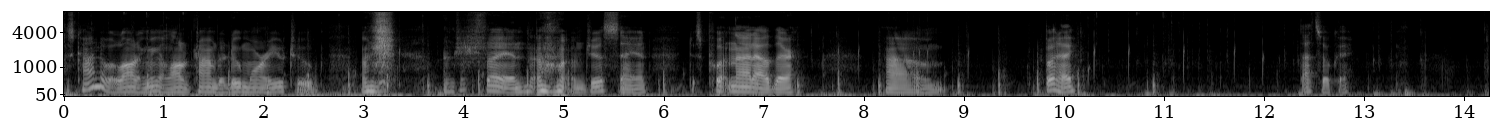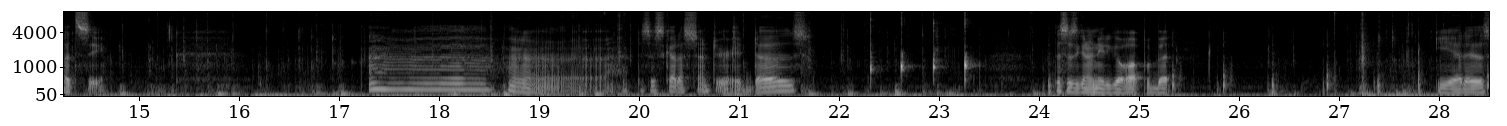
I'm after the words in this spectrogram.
is kind of allotting me a lot of time to do more YouTube. I'm just, I'm just saying, I'm just saying, just putting that out there. Um, but hey, that's okay. Let's see. Uh, Hmm. does this got a center? It does. This is gonna need to go up a bit. Yeah, it is.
